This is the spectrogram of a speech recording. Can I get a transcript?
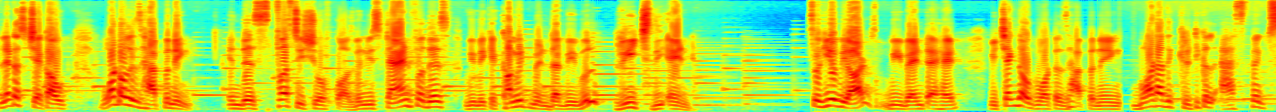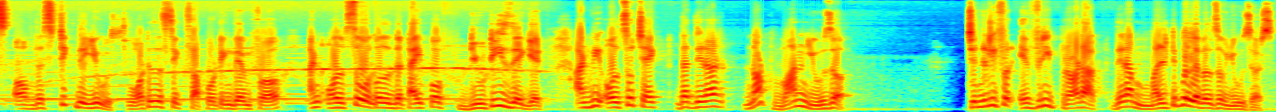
Let us check out what all is happening in this first issue of cause. When we stand for this, we make a commitment that we will reach the end. So here we are, we went ahead, we checked out what is happening, what are the critical aspects of the stick they use, what is the stick supporting them for, and also the type of duties they get. And we also checked that there are not one user. Generally for every product, there are multiple levels of users.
